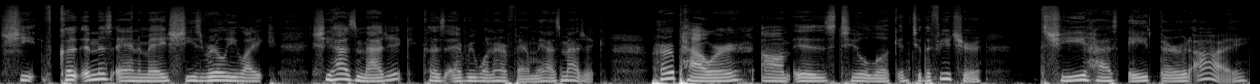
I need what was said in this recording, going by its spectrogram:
she cuz in this anime she's really like she has magic cuz everyone in her family has magic. Her power um is to look into the future. She has a third eye.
